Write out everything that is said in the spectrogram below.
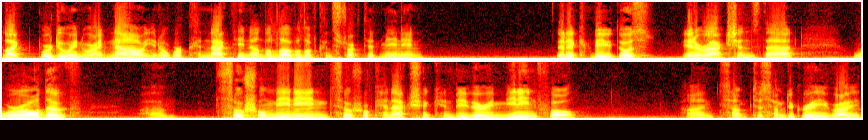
like we're doing right now. You know, we're connecting on the level of constructed meaning. And it can be those interactions, that world of, of social meaning, social connection can be very meaningful on some, to some degree, right?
